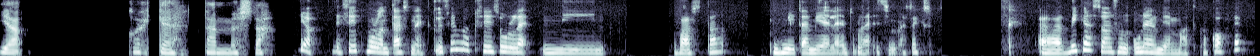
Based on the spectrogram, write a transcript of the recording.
ja kaikkea tämmöistä. Joo, ja sitten mulla on tässä näitä kysymyksiä sulle, niin vasta mitä mieleen tulee ensimmäiseksi. Äh, mikä se on sun unelmien matkakohde?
